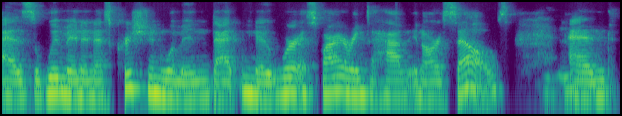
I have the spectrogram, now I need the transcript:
as women and as Christian women that, you know, we're aspiring to have in ourselves. Mm-hmm. And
